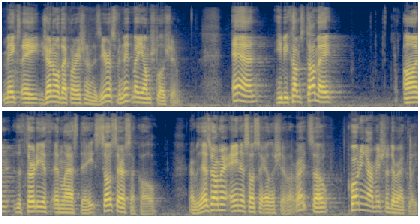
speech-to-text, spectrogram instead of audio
makes a general declaration of Nazirus, v'nit yom shloshim. And he becomes Tameh on the 30th and last day, Soser Sakol. Rabbi Lezer Omer, Eina Soser El Right? So, quoting our Mishnah directly.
